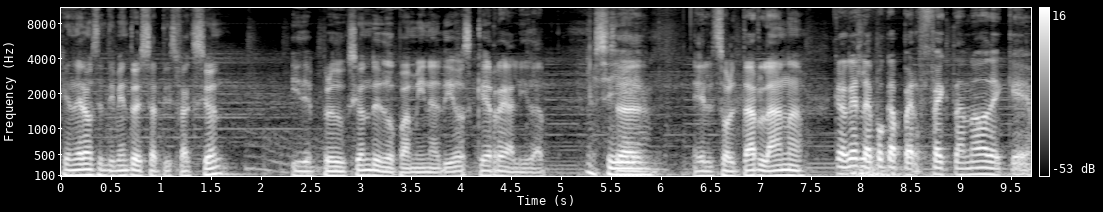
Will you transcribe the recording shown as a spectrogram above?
genera un sentimiento de satisfacción y de producción de dopamina. Dios, qué realidad. Sí. el soltar lana. Creo que es la época perfecta, ¿no? De que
